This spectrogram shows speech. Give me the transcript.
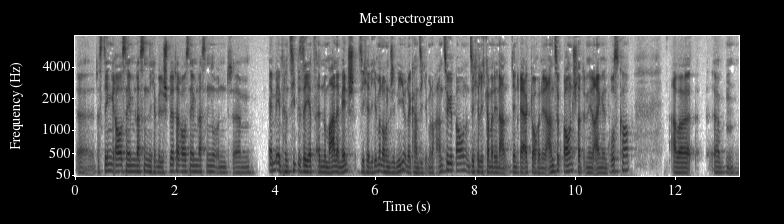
äh, das Ding rausnehmen lassen, ich habe mir die Splitter rausnehmen lassen und ähm, im, im Prinzip ist er jetzt ein normaler Mensch, sicherlich immer noch ein Genie und er kann sich immer noch Anzüge bauen und sicherlich kann man den, den Reaktor auch in den Anzug bauen, statt in den eigenen Brustkorb. Aber ähm,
